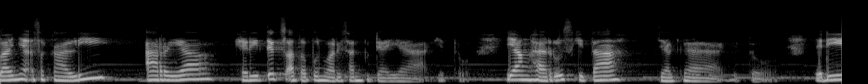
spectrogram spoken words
banyak sekali area heritage ataupun warisan budaya gitu yang harus kita jaga gitu. Jadi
